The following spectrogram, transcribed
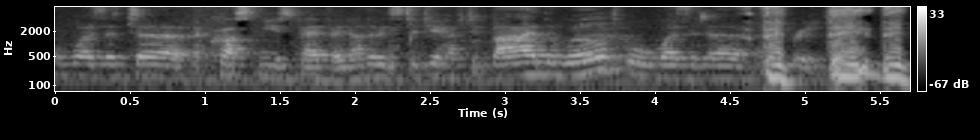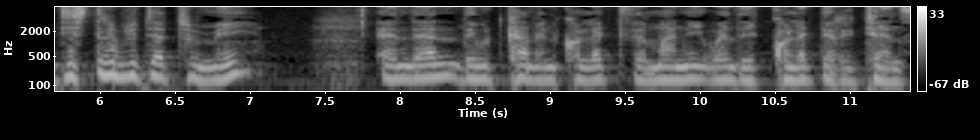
or was it cross newspaper? In other words, did you have to buy the world or was it a, a They, free? they they distributed to me, and then they would come and collect the money when they collect the returns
